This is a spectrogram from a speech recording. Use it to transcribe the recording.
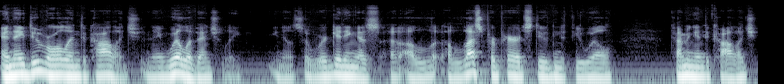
And they do roll into college, and they will eventually. You know, so we're getting a less prepared student, if you will, coming into college.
